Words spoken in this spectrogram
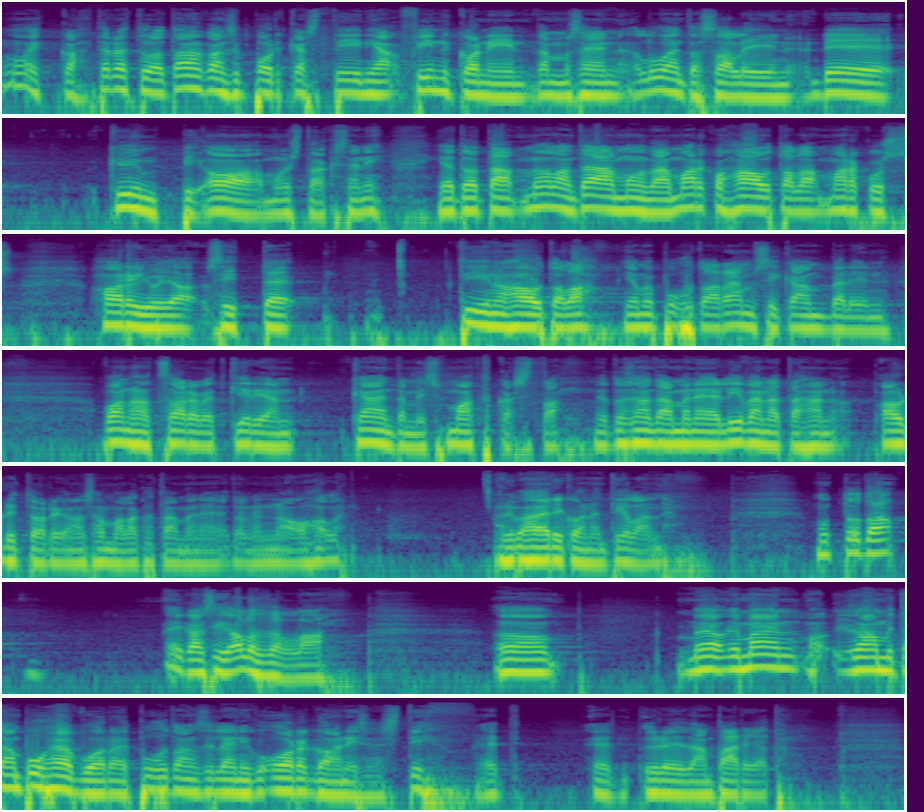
Moikka, tervetuloa Tahakansi podcastiin ja Finconiin tämmöiseen luentosaliin D10A muistaakseni. Ja tota, me ollaan täällä, täällä Marko Hautala, Markus Harju ja sitten Tiina Hautala, ja me puhutaan Ramsey Campbellin Vanhat sarvet kirjan kääntämismatkasta. Ja tosiaan tämä menee livenä tähän auditorioon samalla, kun tämä menee tuonne nauhalle. Oli vähän erikoinen tilanne. Mutta tota, eikä siinä aloitellaan. Öö, mä, mä en jaa mitään puheenvuoroja, puhutaan silleen niin kuin orgaanisesti, että et yritetään pärjätä.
